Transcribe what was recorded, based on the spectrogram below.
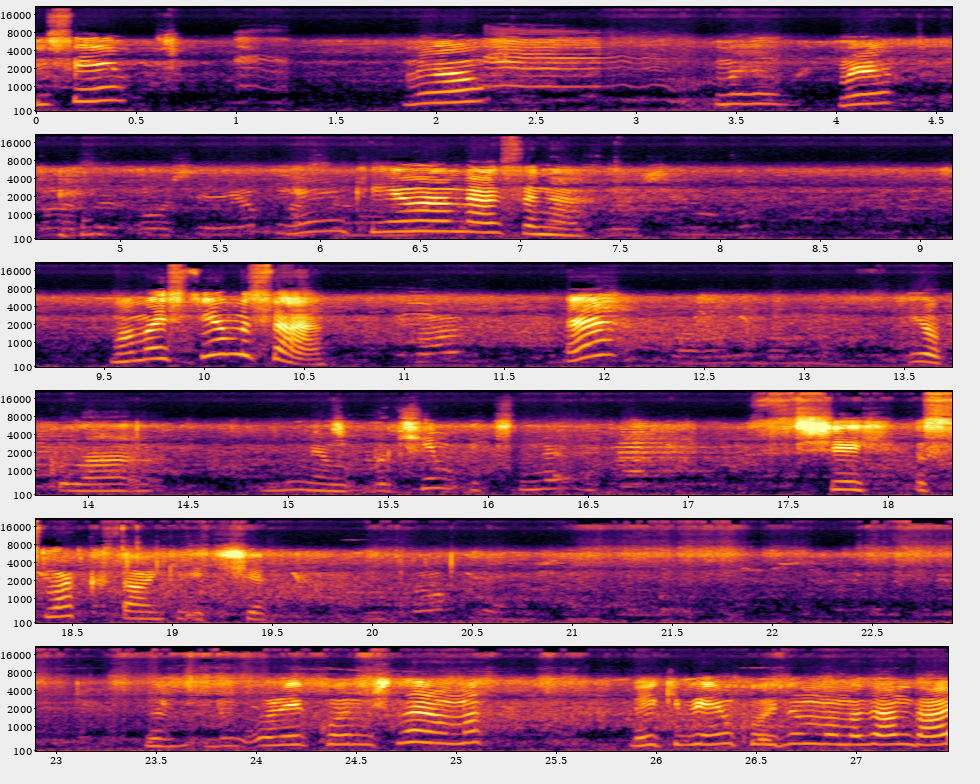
Güzel. Miau. Miau. Miau. Ya, Kıyamam ben sana. Mama istiyor musun sen? He? Yok kulağın. Bilmiyorum bakayım içinde. Şey ıslak sanki içi. Dur, dur, oraya koymuşlar ama belki benim koyduğum mamadan daha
